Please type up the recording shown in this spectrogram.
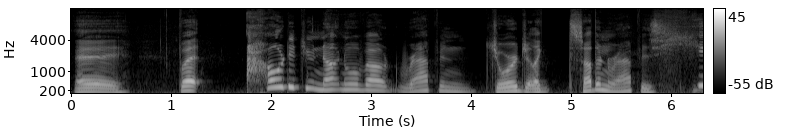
hey, but how did you not know about rap in Georgia? Like Southern rap is huge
